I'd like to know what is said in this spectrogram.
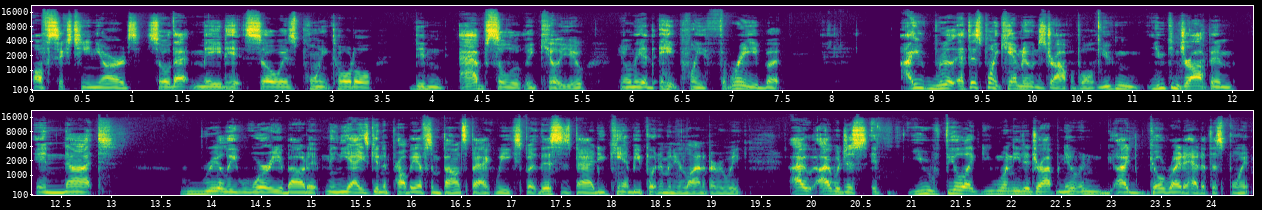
off 16 yards, so that made it so his point total didn't absolutely kill you. He only had 8.3, but I really at this point Cam Newton's droppable. You can you can drop him and not really worry about it. I mean, yeah, he's going to probably have some bounce back weeks, but this is bad. You can't be putting him in your lineup every week. I, I would just, if you feel like you need to drop Newton, I'd go right ahead at this point.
